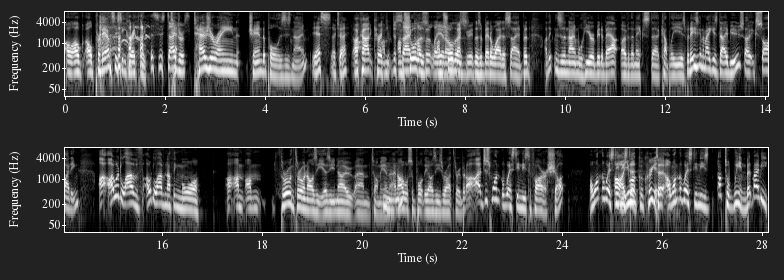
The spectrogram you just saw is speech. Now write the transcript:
I'll, I'll, I'll pronounce this incorrectly. This is Ta- dangerous. Tajareen Chanderpaul is his name. yes, okay. Ta- I can't correct I'm, you. Just I'm say sure it there's, confidently. I'm sure there's, there's a better way to say it, but I think this is a name we'll hear a bit about over the next uh, couple of years. But he's going to make his debut, so exciting. I, I would love, I would love nothing more. I, I'm, I'm through and through an Aussie, as you know, um, Tommy, and, Mm-hmm. and I will support the Aussies right through. But I, I just want the West Indies to fire a shot. I want the West Indies. Oh, Indies you to, want good cricket? to- I want the West Indies not to win, but maybe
